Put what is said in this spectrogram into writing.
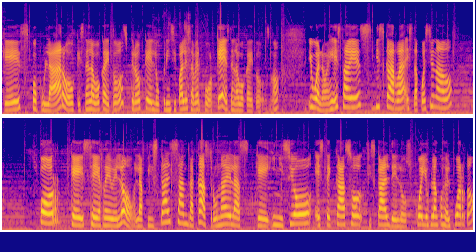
que, es popular o que está en la boca de todos. Creo que lo principal es saber por qué está en la boca de todos, ¿no? Y bueno, esta vez Vizcarra está cuestionado porque se reveló la fiscal Sandra Castro, una de las que inició este caso fiscal de los cuellos blancos del puerto,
